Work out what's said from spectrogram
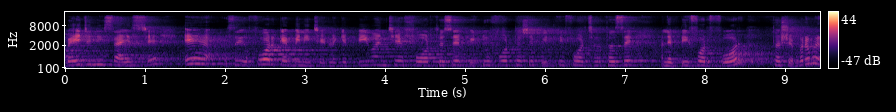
પેજની સાઇઝ છે. એ ફોર કેબીની છે. એટલે કે પી વન છે ફોર થશે. પી ટુ ફોર થશે. પી થ્રી ફોર થશે. અને પી ફોર ફોર થશે. બરાબર?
